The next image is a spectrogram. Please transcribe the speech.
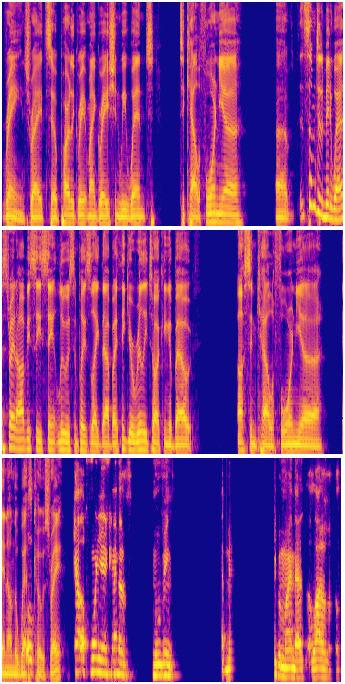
Range, right? So part of the Great Migration, we went to California, uh, some to the Midwest, right? Obviously, St. Louis and places like that. But I think you're really talking about us in California and on the West well, Coast, right? California kind of moving keep in mind that a lot of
